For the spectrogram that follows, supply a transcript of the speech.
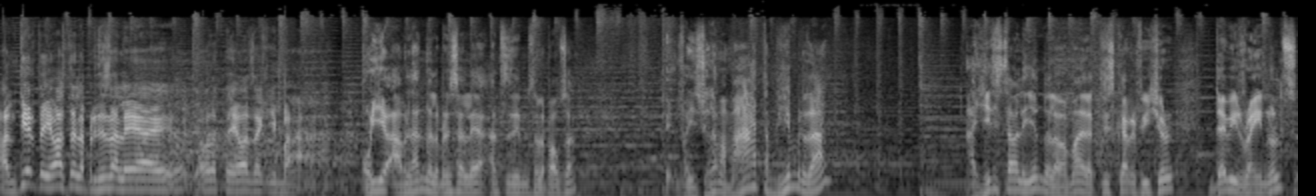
Antier te llevaste a la princesa Lea, eh, y ahora te llevas a Jimán. Oye, hablando de la princesa Lea, antes de irnos a la pausa, eh, falleció la mamá también, ¿verdad? Ayer estaba leyendo la mamá de la actriz Carrie Fisher, Debbie Reynolds.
